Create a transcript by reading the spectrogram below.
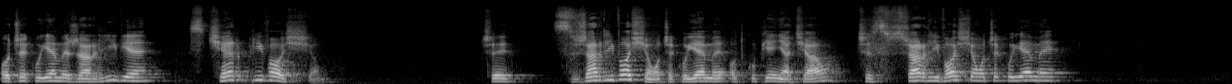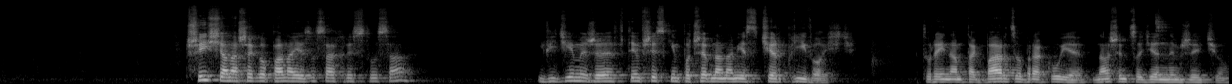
oczekujemy żarliwie z cierpliwością. Czy z żarliwością oczekujemy odkupienia ciał? Czy z żarliwością oczekujemy przyjścia naszego Pana Jezusa Chrystusa? I widzimy, że w tym wszystkim potrzebna nam jest cierpliwość, której nam tak bardzo brakuje w naszym codziennym życiu.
